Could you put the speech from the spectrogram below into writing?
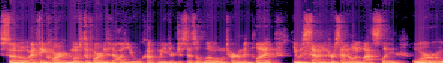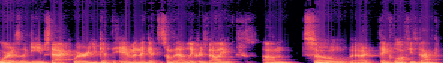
So I think Hard, most of Harden's value will come either just as a low owned tournament play. He was seven percent owned last slate, or or as a game stack where you get to him and then get to some of that Lakers value. Um, so I think Lofty's back.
